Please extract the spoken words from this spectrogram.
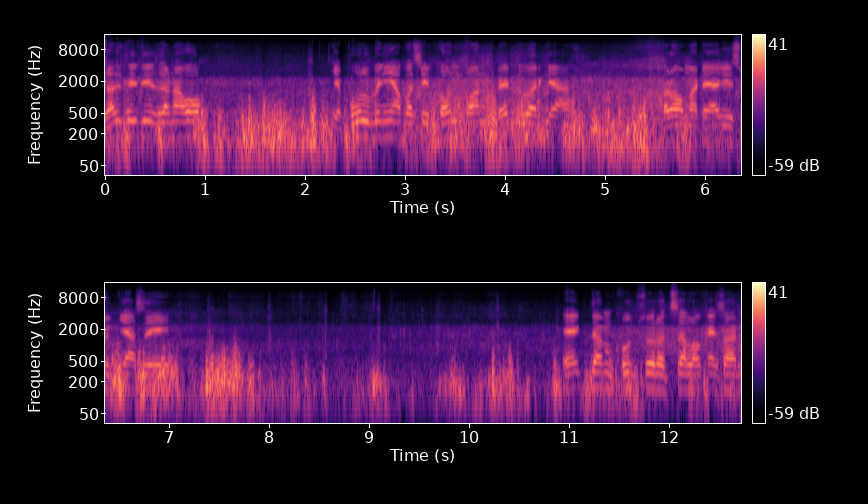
જલ્દીથી જણાવો કે પુલ બન્યા પછી કોણ કોણ બેટ ક્યાં ફરવા માટે આવી ચૂક્યા છે? એકદમ ખૂબસૂરત છે લોકેશન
